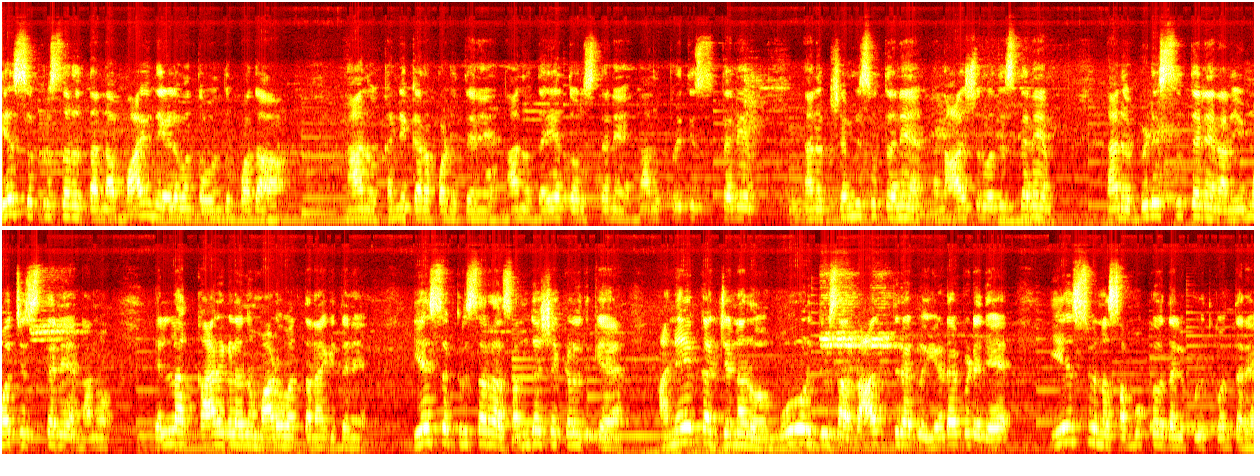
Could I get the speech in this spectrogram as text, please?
ಯೇಸು ಕ್ರಿಸ್ತರು ತನ್ನ ಬಾಯಿಂದ ಹೇಳುವಂಥ ಒಂದು ಪದ, ನಾನು ಕನ್ನಿಕರ ಪಡುತ್ತೇನೆ, ನಾನು ದಯ ತೋರಿಸ್ತೇನೆ ನಾನು ಪ್ರೀತಿಸುತ್ತೇನೆ, ನಾನು ಕ್ಷಮಿಸುತ್ತೇನೆ, ನಾನು ಆಶೀರ್ವದಿಸ್ತೇನೆ ನಾನು ಬಿಡಿಸುತ್ತೇನೆ, ನಾನು ವಿಮೋಚಿಸುತ್ತೇನೆ, ನಾನು ಎಲ್ಲ ಕಾರ್ಯಗಳನ್ನು ಮಾಡುವಂತನಾಗಿದ್ದೇನೆ. ಯೇಸು ಕ್ರಿಸ್ತರ ಸಂದೇಶ ಕೇಳೋದಕ್ಕೆ ಅನೇಕ ಜನರು ಮೂರು ದಿವಸ ರಾತ್ರಿಗಳು ಎಡೆಬಿಡದೆ ಯೇಸುವಿನ ಸಮ್ಮುಖದಲ್ಲಿ ಕುಳಿತುಕೊಂತಾರೆ.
